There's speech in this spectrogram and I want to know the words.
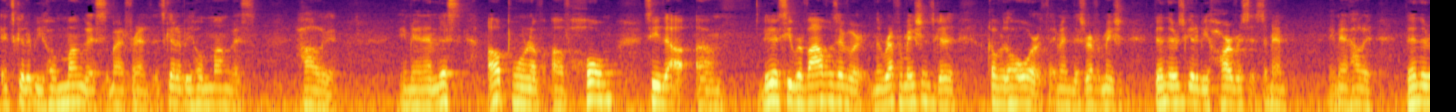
it's going to be humongous, my friends. It's going to be humongous. Hallelujah. Amen. And this outpouring of, of home, see the um, you're going to see revivals everywhere. And the Reformation is going to cover the whole earth. Amen. This Reformation. Then there's going to be harvests. Amen. Amen. Hallelujah. Then there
